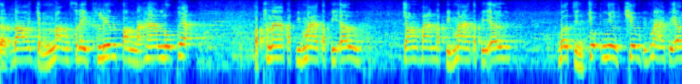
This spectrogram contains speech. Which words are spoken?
ទៅដោយចំណង់ស្រេកឃ្លានតណ្ហាលោភៈប្រាថ្នាតែពីម៉ែតែពីឪចង់បានតែពីម៉ែតែពីឪបើចិញ្ចក់ញើសឈាមពីម៉ែពីឪ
